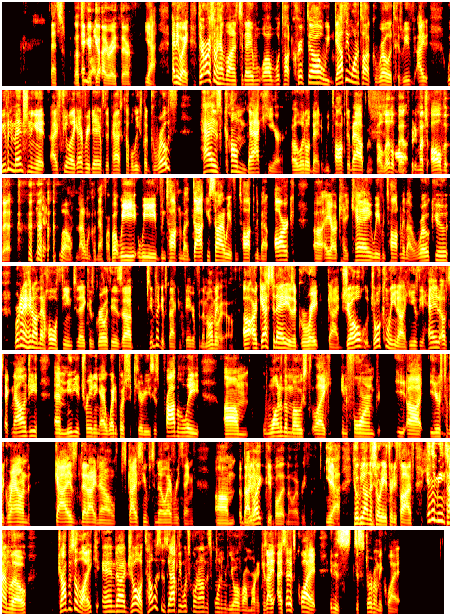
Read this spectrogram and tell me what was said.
that's That's a good guy right there. Yeah. Anyway, there are some headlines today. Well, we'll talk crypto. We definitely want to talk growth because we've I we've been mentioning it. I feel like every day for the past couple weeks, but growth has come back here a little bit. We talked about a little bit, uh, pretty much all the bit. well, I wouldn't go that far, but we we've been talking about DocuSign. We've been talking about ARK, uh, ARKK. We've been talking about Roku. We're gonna hit on that whole theme today because growth is uh, seems like it's back in favor for the moment. Oh, yeah. uh, our guest today is a great guy, Joe Joe Kulina. He is the head of technology and media trading at Wedbush Securities. He's probably um, one of the most like informed, uh, ears to the ground guys that I know. This guy seems to know everything um, about. We like people that know everything. Yeah, he'll be on the show at eight thirty-five. In the meantime, though, drop us a like. And uh, Joel, tell us exactly what's going on this morning in the overall market because I, I said it's quiet. It is disturbingly quiet.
